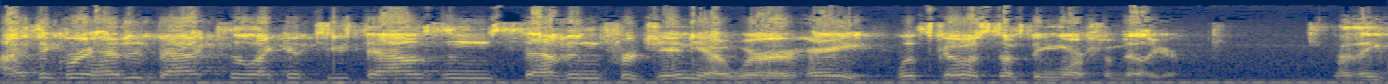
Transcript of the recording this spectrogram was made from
I think we're headed back to like a 2007 Virginia where, hey, let's go with something more familiar. I think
